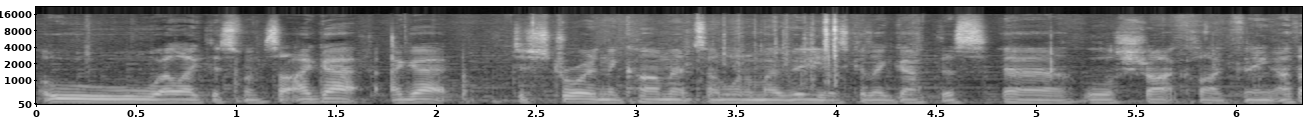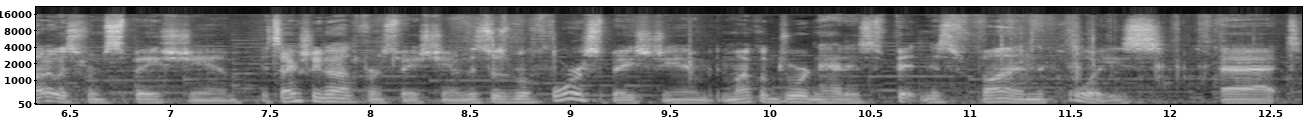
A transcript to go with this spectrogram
Oh, I like this one. So I got, I got destroyed in the comments on one of my videos because I got this uh, little shot clock thing. I thought it was from Space Jam. It's actually not from Space Jam. This was before Space Jam. Michael Jordan had his Fitness Fun toys at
